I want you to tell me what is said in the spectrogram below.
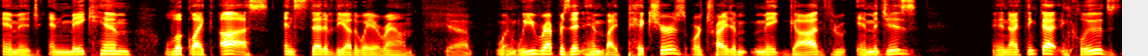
image and make him look like us instead of the other way around. Yeah. When we represent him by pictures or try to make God through images, and I think that includes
